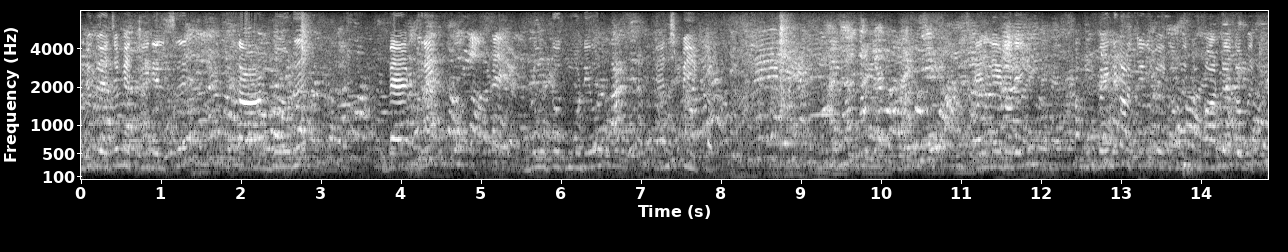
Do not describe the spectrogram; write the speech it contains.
Bluetooth materials battery Bluetooth module and speaker L E ഡിയിലേക്ക് മൊബൈലിൽ കണക്ട് ചെയ്ത് ഉപയോഗിക്കാൻ പറ്റും പാട്ട് കേൾക്കാൻ പറ്റും.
